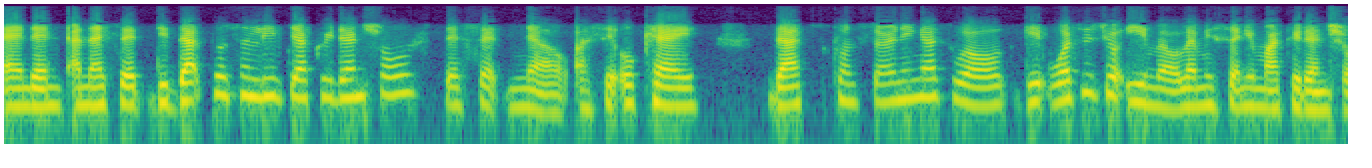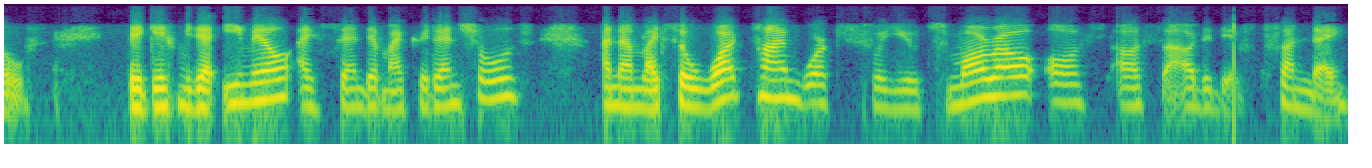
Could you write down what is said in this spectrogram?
And then and i said did that person leave their credentials? They said no. I said okay that's concerning as well. Get, what is your email? Let me send you my credentials. They gave me their email. I send them my credentials, and I'm like, so what time works for you? Tomorrow or, or Saturday, Sunday?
